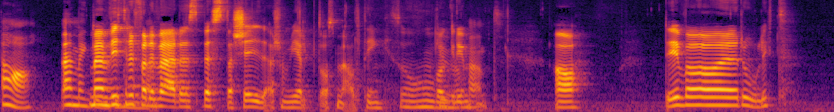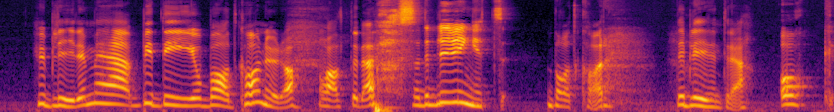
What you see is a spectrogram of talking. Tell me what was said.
Ja. Nej, men, Men vi träffade världens bästa tjej där som hjälpte oss med allting. Så hon var Gud, grym. Ja. Det var roligt. Hur blir det med bidé och badkar nu då? Och allt det där. Så det blir ju inget badkar. Det blir inte det. Och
